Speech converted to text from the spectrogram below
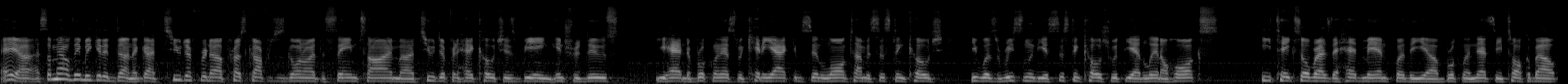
Hey, uh, somehow I was able to get it done. I got two different uh, press conferences going on at the same time, uh, two different head coaches being introduced. You had the Brooklyn Nets with Kenny Atkinson, longtime assistant coach. He was recently the assistant coach with the Atlanta Hawks. He takes over as the head man for the uh, Brooklyn Nets. They talk about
